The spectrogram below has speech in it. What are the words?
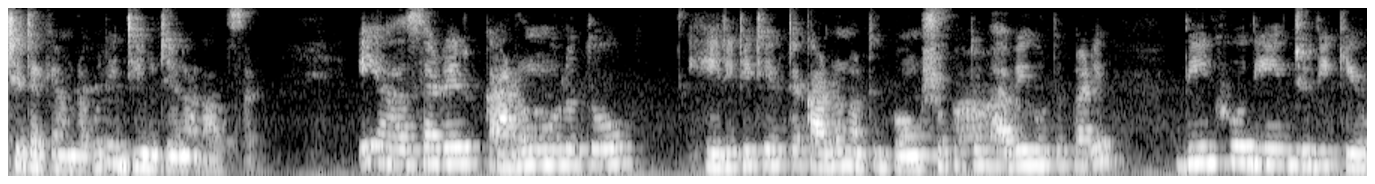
সেটাকে আমরা বলি ডিউটেনাল আলসার এই আলসারের কারণ মূলত হেরিডিটি একটা কারণ, অর্থাৎ বংশগতভাবেই হতে পারে। দীর্ঘদিন যদি কেউ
